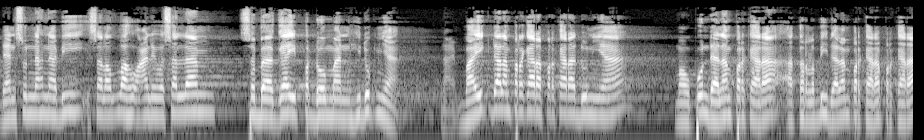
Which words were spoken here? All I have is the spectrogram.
dan sunnah Nabi sallallahu alaihi wasallam sebagai pedoman hidupnya. Nah, baik dalam perkara-perkara dunia maupun dalam perkara terlebih dalam perkara-perkara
